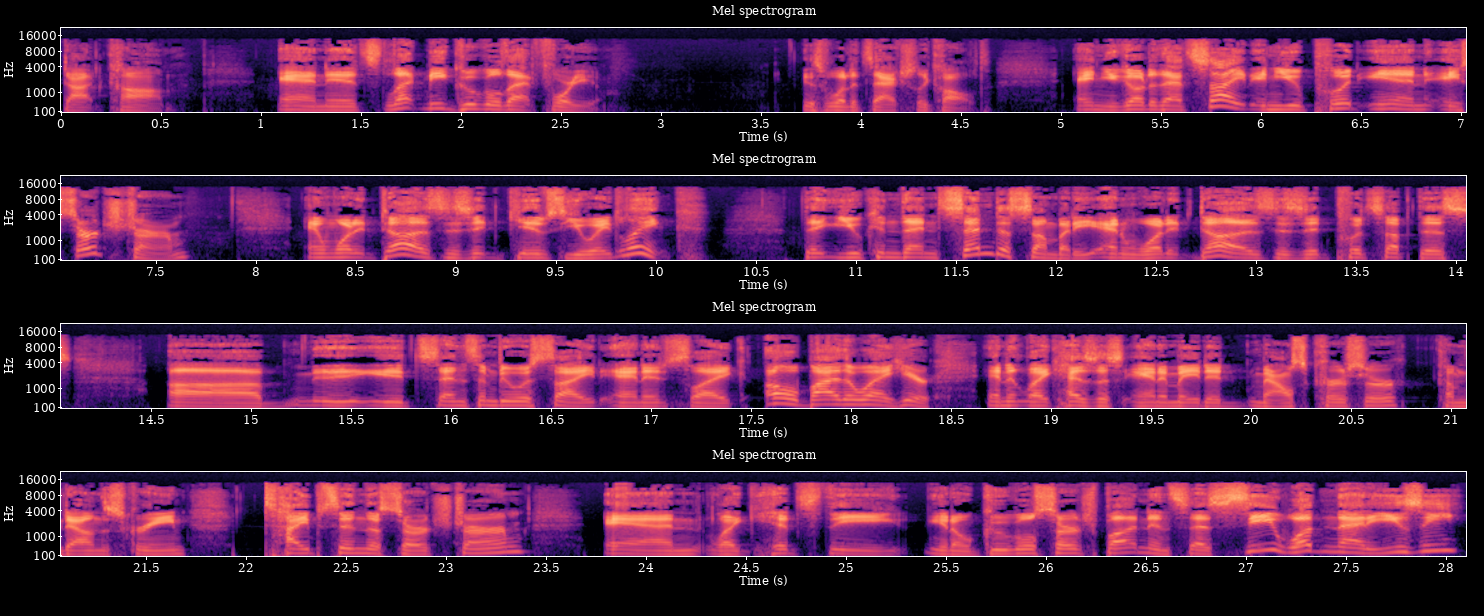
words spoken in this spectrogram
dot com, and it's let me Google that for you, is what it's actually called. And you go to that site and you put in a search term, and what it does is it gives you a link that you can then send to somebody. And what it does is it puts up this uh, it sends them to a site and it's like, oh, by the way, here, and it like has this animated mouse cursor come down the screen, types in the search term, and like hits the you know Google search button and says, "See, wasn't that easy?"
